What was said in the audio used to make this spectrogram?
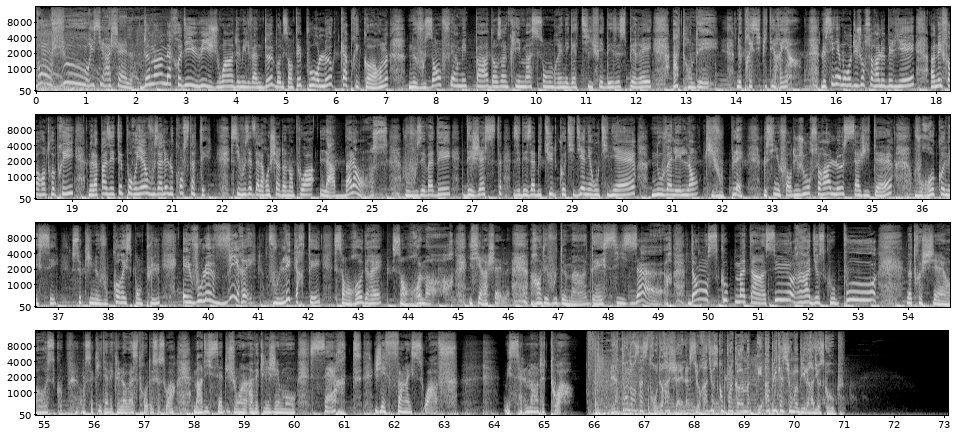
Bonjour, ici Rachel. Demain, mercredi 8 juin 2022, bonne santé pour le Capricorne. Ne vous enfermez pas dans un climat sombre et négatif et désespéré. Attendez, ne précipitez rien. Le signe amoureux du jour sera le bélier. Un effort entrepris ne l'a pas été pour rien, vous allez le constater. Si vous êtes à la recherche d'un emploi, la balance. Vous vous évadez des gestes et des habitudes quotidiennes et routinières. Nouvel élan qui vous plaît. Le signe fort du jour sera le Sagittaire. Vous reconnaissez ce qui ne vous correspond plus et vous le virez. Vous l'écartez sans regret, sans remords. Ici Rachel, rendez-vous demain dès 6 heures dans Scoop Matin sur Radio Scoop pour notre cher horoscope. On se quitte avec le Love Astro de ce soir, mardi 7 juin avec les Gémeaux. Certes, j'ai faim et soif, mais seulement de toi. La tendance astro de Rachel sur radioscope.com et application mobile Radioscope.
